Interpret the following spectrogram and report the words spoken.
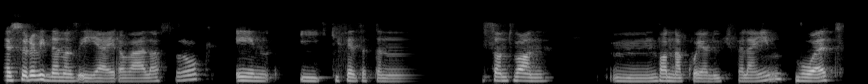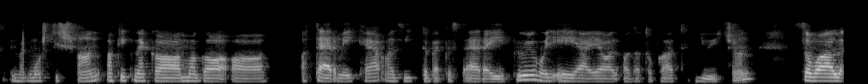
Először röviden az AI-ra válaszolok. Én így kifejezetten Viszont van, mm, vannak olyan ügyfeleim, volt, meg most is van, akiknek a maga a, a terméke az így többek között erre épül, hogy AI-jal adatokat gyűjtsön. Szóval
